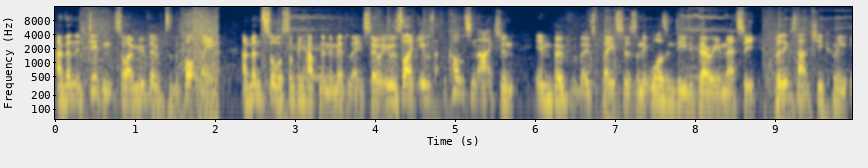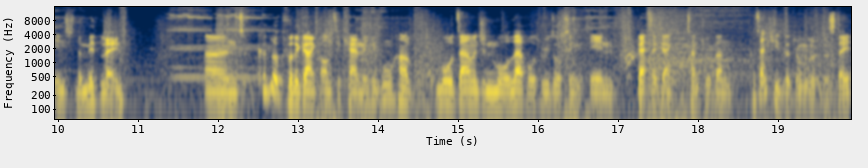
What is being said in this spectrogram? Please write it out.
and then it didn't, so I moved over to the bot lane, and then saw something happen in the mid lane. So it was like, it was constant action in both of those places, and it was indeed very messy. Villix actually coming into the mid lane, and could look for the gank onto Ken. He will have more damage and more levels, resulting in better gank potential than potentially the jungler at this stage,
